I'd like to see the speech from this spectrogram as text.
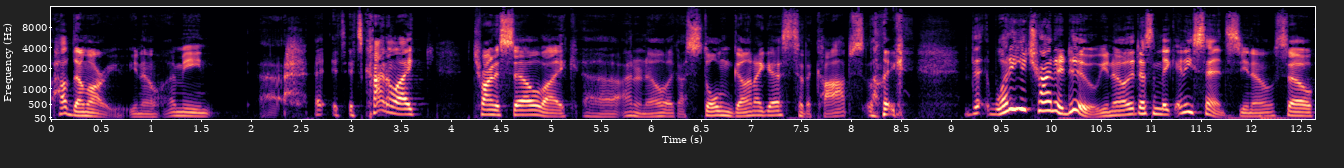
how dumb are you? You know, I mean, uh, it's it's kind of like trying to sell like uh, I don't know, like a stolen gun, I guess, to the cops. Like, th- what are you trying to do? You know, it doesn't make any sense. You know, so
